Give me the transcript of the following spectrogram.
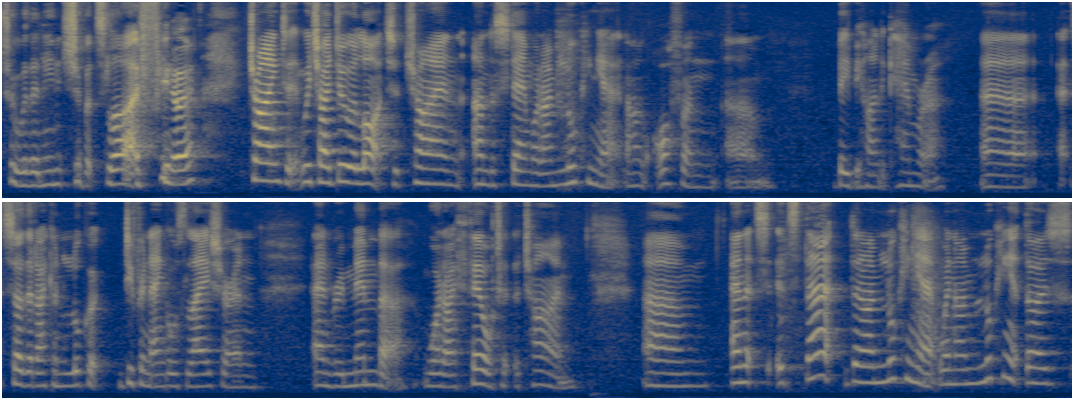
to within an inch of its life, you know trying to, which I do a lot, to try and understand what I'm looking at. I'll often um, be behind a camera uh, so that I can look at different angles later and and remember what I felt at the time. Um, and it's it's that that I'm looking at when I'm looking at those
